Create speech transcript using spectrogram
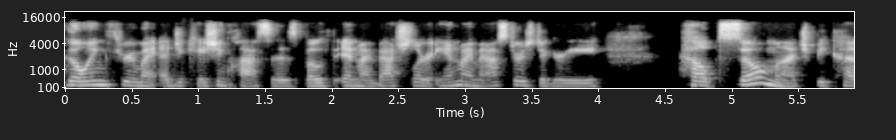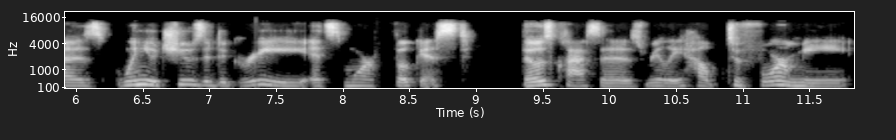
going through my education classes, both in my bachelor and my master's degree, helped so much because when you choose a degree, it's more focused. Those classes really helped to form me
